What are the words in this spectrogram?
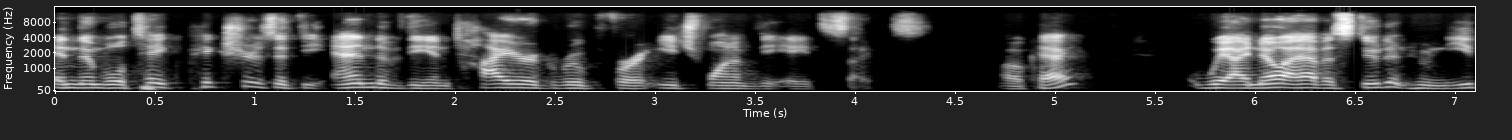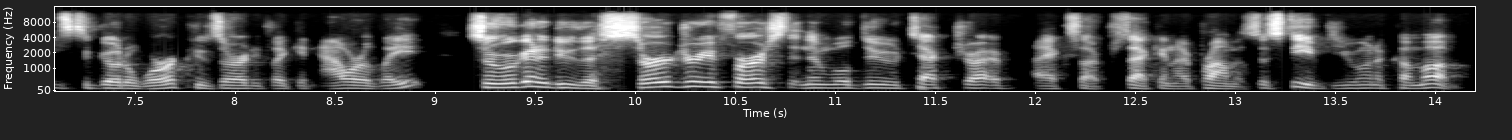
and then we'll take pictures at the end of the entire group for each one of the eight sites. Okay? We, I know I have a student who needs to go to work who's already like an hour late. So we're going to do the surgery first, and then we'll do tech drive second, I promise. So, Steve, do you want to come up?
